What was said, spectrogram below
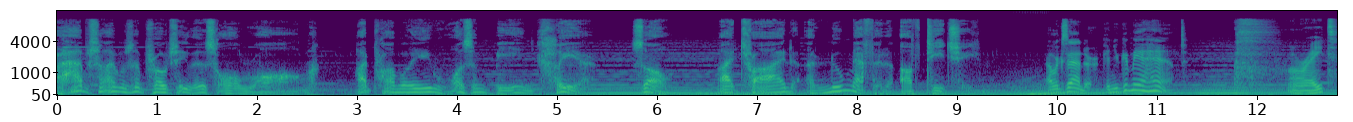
Perhaps I was approaching this all wrong. I probably wasn't being clear. So, I tried a new method of teaching. Alexander, can you give me a hand? All right.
